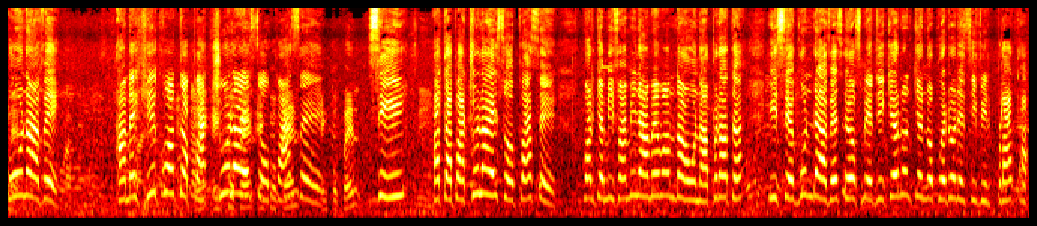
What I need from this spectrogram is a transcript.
una vez. A México, a Tapachula eso pase. ¿En Copel? Sí, a Tapachula eso pase. Porque mi familia me mandó una plata y segunda vez ellos me dijeron que no puedo recibir plata.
